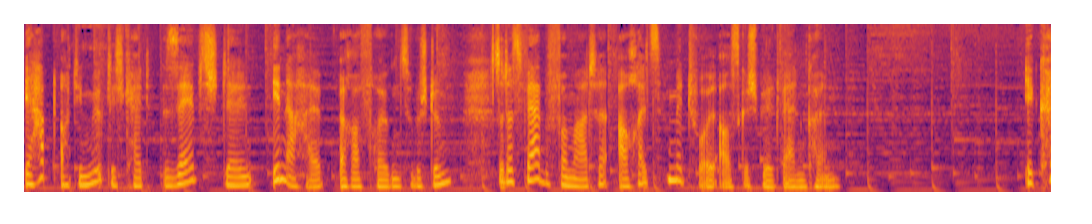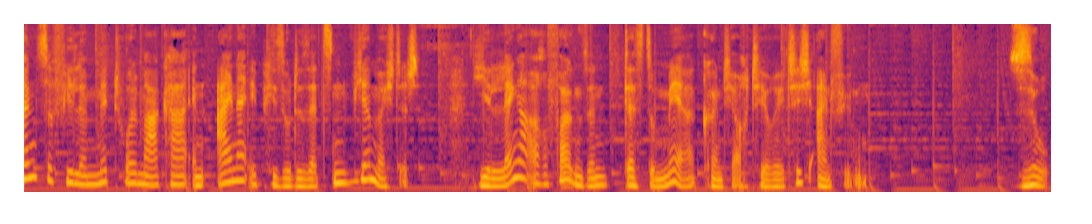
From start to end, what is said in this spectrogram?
Ihr habt auch die Möglichkeit, selbst Stellen innerhalb eurer Folgen zu bestimmen, sodass Werbeformate auch als Mid-Roll ausgespielt werden können. Ihr könnt so viele Mid-Roll-Marker in einer Episode setzen, wie ihr möchtet. Je länger eure Folgen sind, desto mehr könnt ihr auch theoretisch einfügen. So,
